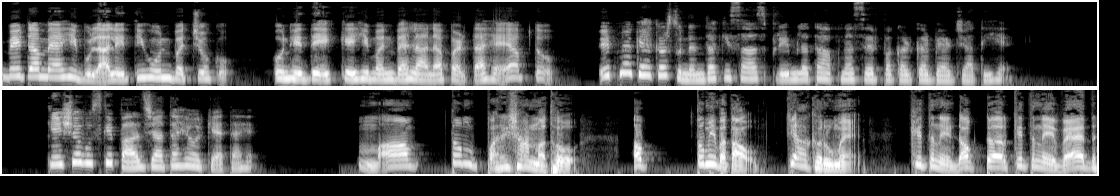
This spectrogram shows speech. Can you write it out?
बेटा मैं ही बुला लेती हूँ उन बच्चों को। उन्हें देख के ही मन बहलाना पड़ता है। अब तो इतना कहकर सुनंदा की सास प्रेमलता अपना सिर पकड़कर बैठ जाती है। केशव उसके पास जाता है और कहता है माँ तुम परेशान मत हो। अब तुम ही बताओ क्या करूँ मैं? कितने डॉक्टर कितने वैद्य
